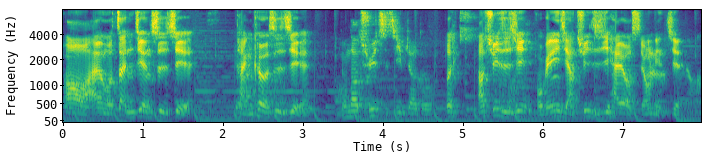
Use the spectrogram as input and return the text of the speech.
哦，还有什么战舰世界、坦克世界，用到屈指肌比较多。对，然后屈指肌，我跟你讲，屈指肌还有使用年限的嘛。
